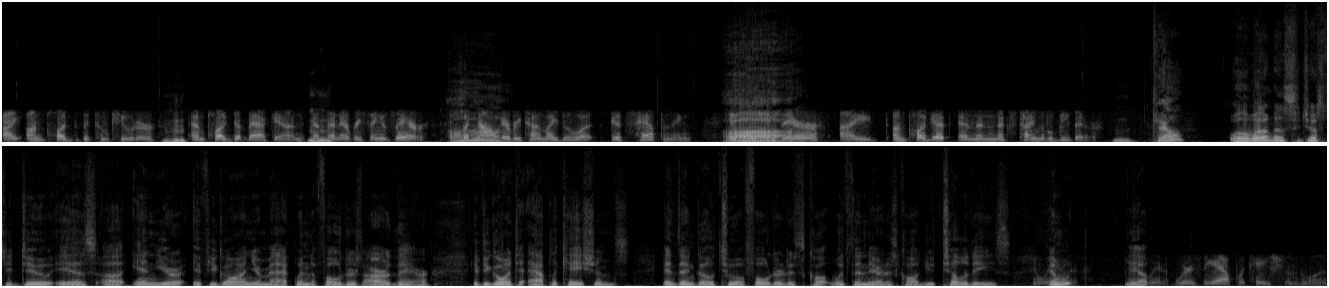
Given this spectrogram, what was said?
I unplugged the computer and plugged it back in, and then everything is there. But now Ah. every time I do it, it's happening. It Ah. won't be there. I unplug it, and then the next time it'll be there. Cal? Well, what I'm going to suggest you do is uh, in your if you go on your Mac when the folders are there, if you go into Applications and then go to a folder that's called within there that's called Utilities, Wait a and w- minute. Wait yep. Where's the application one?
